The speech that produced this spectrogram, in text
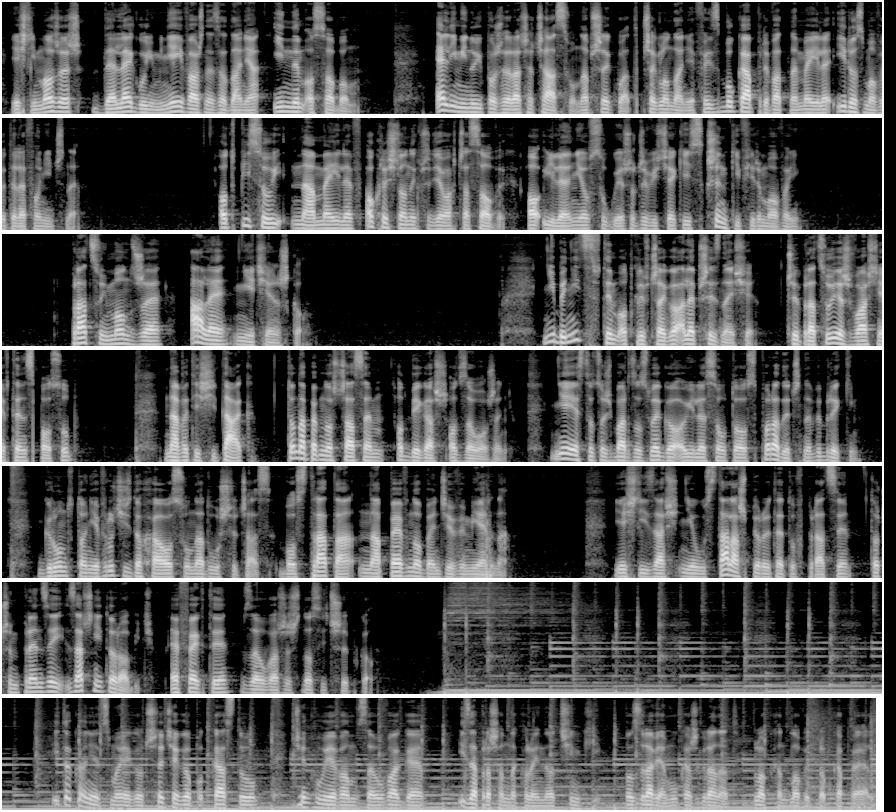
Jeśli możesz, deleguj mniej ważne zadania innym osobom. Eliminuj pożeracze czasu, np. przeglądanie Facebooka, prywatne maile i rozmowy telefoniczne. Odpisuj na maile w określonych przedziałach czasowych, o ile nie obsługujesz oczywiście jakiejś skrzynki firmowej. Pracuj mądrze, ale nie ciężko. Niby nic w tym odkrywczego, ale przyznaj się, czy pracujesz właśnie w ten sposób? Nawet jeśli tak, to na pewno z czasem odbiegasz od założeń. Nie jest to coś bardzo złego, o ile są to sporadyczne wybryki. Grunt to nie wrócić do chaosu na dłuższy czas, bo strata na pewno będzie wymierna. Jeśli zaś nie ustalasz priorytetów pracy, to czym prędzej zacznij to robić. Efekty zauważysz dosyć szybko. I to koniec mojego trzeciego podcastu. Dziękuję Wam za uwagę i zapraszam na kolejne odcinki. Pozdrawiam, Łukasz Granat, bloghandlowy.pl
